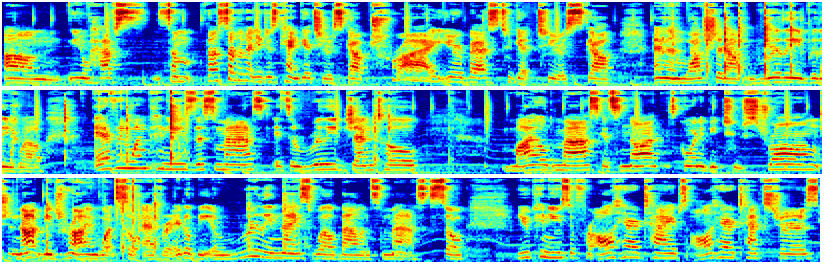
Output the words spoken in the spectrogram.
um, you know, have some something that you just can't get to your scalp, try your best to get to your scalp and then wash it out really, really well. Everyone can use this mask. It's a really gentle, mild mask. It's not going to be too strong. Should not be drying whatsoever. It'll be a really nice, well-balanced mask. So you can use it for all hair types, all hair textures.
